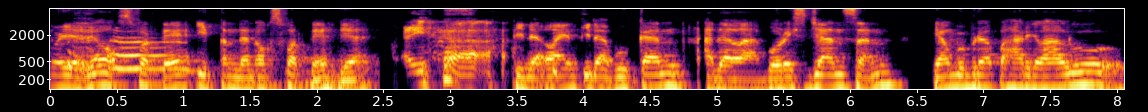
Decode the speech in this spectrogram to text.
Oh iya, dia Oxford ya, Eton dan Oxford ya dia. Iya. Tidak lain tidak bukan adalah Boris Johnson yang beberapa hari lalu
